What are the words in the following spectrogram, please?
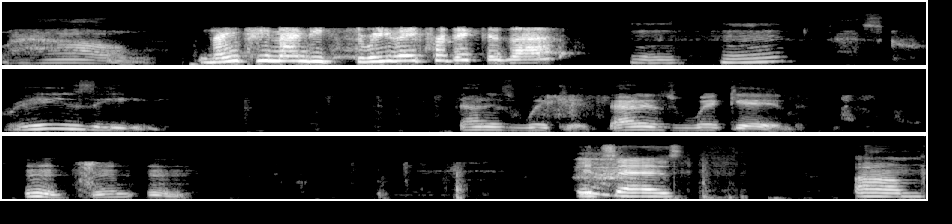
Wow. 1993, they predicted that. hmm That's crazy. That is wicked. That is wicked. Mm, mm, mm. It says, um,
